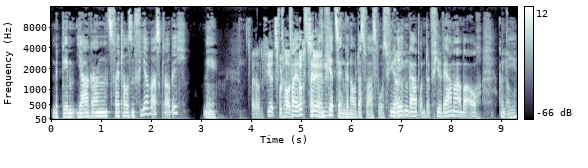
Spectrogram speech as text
mit dem Jahrgang 2004 war es, glaube ich. Nee, 2004, Zwei- 2014. 2014, genau, das war es, wo es viel Ja. Regen gab und viel Wärme aber auch und Genau. die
